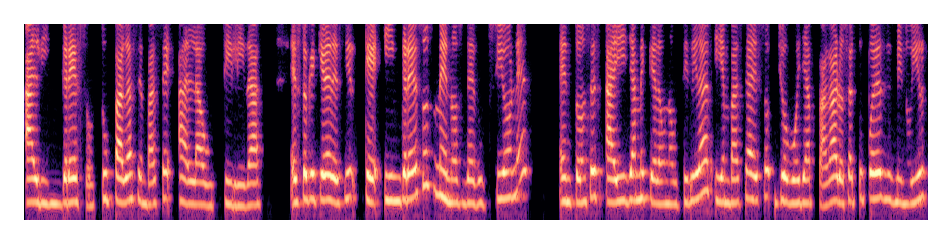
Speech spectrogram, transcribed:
al ingreso, tú pagas en base a la utilidad. ¿Esto qué quiere decir? Que ingresos menos deducciones, entonces ahí ya me queda una utilidad y en base a eso yo voy a pagar. O sea, tú puedes disminuir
